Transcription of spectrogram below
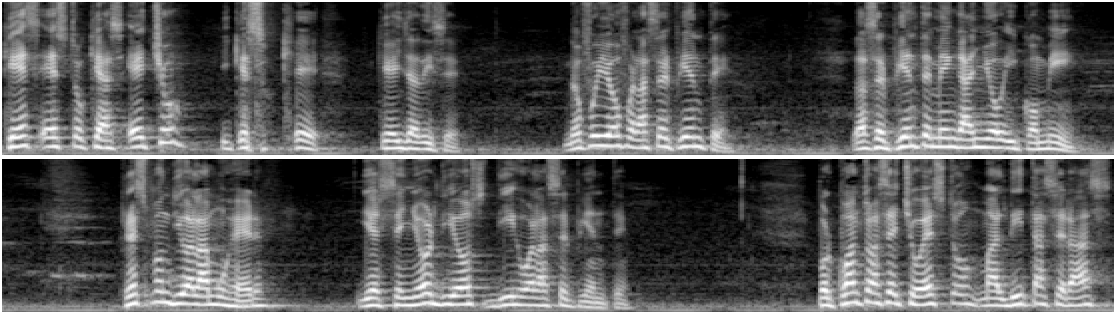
¿qué es esto que has hecho? Y que, eso, que, que ella dice, no fui yo, fue la serpiente. La serpiente me engañó y comí. Respondió a la mujer, y el Señor Dios dijo a la serpiente, por cuanto has hecho esto, maldita serás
